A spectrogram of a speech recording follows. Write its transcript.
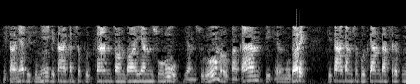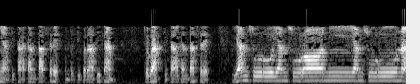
Misalnya di sini kita akan sebutkan contoh yang suru. Yang suru merupakan fi'il mudhari. Kita akan sebutkan tasrifnya. Kita akan tasrif untuk diperhatikan. Coba kita akan tasrif. Yan suru yan surani yan suruna.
